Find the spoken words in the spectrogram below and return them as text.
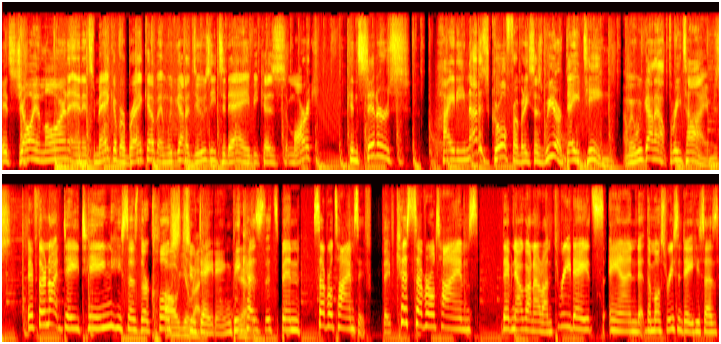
It's Joey and Lauren, and it's makeup or breakup, and we've got a doozy today because Mark considers Heidi not his girlfriend, but he says we are dating. I mean, we've gone out three times. If they're not dating, he says they're close Oh, to right. dating because it's been several times. They've, they've kissed several times. They've now gone out on three dates. And the most recent date, he says,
